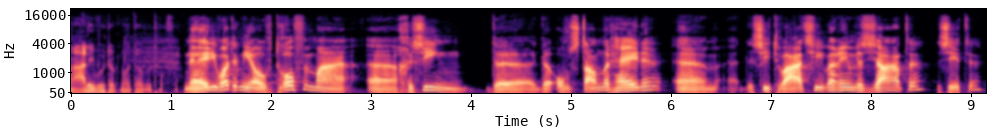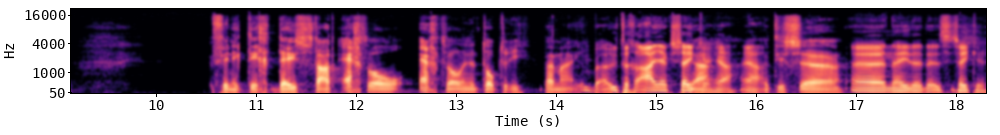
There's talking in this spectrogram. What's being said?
Ah, die wordt ook nooit overtroffen. Nee, die wordt ook niet overtroffen, maar eh, gezien de, de omstandigheden, ehm, de situatie waarin we zaten, zitten, vind ik dicht, deze staat echt wel, echt wel in de top 3 bij mij. Bij Utrecht Ajax zeker, Ja. ja. ja, Het is eh, Eh, nee, dat, is zeker.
